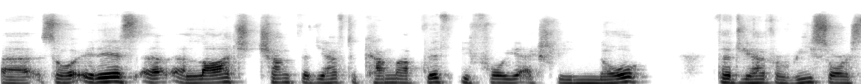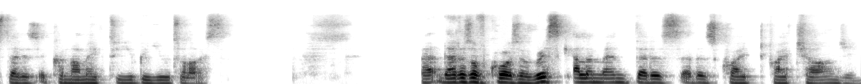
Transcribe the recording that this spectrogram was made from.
Uh, so it is a, a, large chunk that you have to come up with before you actually know that you have a resource that is economic to be utilized. Uh, that is, of course, a risk element that is that is quite quite challenging.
